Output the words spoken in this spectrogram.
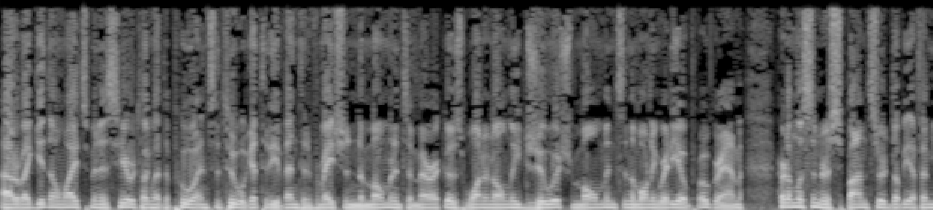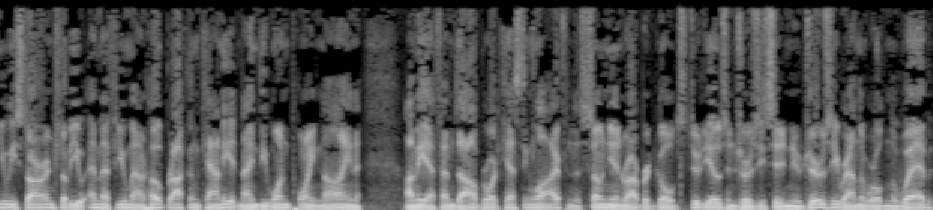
Uh, Rabbi Gidon Weitzman is here. We're talking about the Pua Institute. We'll get to the event information in a moment. It's America's one and only Jewish Moments in the Morning radio program. Heard on listeners sponsored WFMU East Orange, WMFU Mount Hope, Rockland County at 91.9 on the FM dial, broadcasting live from the Sonia and Robert Gold studios in Jersey City, New Jersey, around the world on the web,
